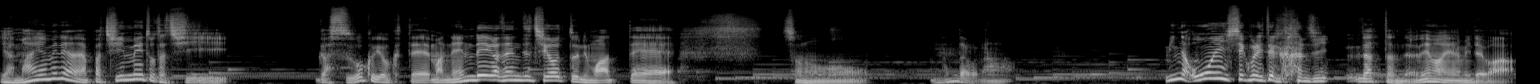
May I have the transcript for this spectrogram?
いやマイアミではやっぱチームメイトたちがすごく良くて、まあ、年齢が全然違うっていうのもあってそのなんだろうな。みんな応援してくれてる感じだったんだよねマイアミでは。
